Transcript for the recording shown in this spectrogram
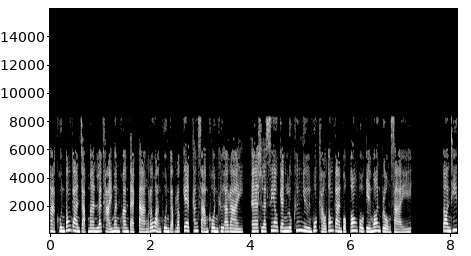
หากคุณต้องการจับมันและขายมันความแตกต่างระหว่างคุณกับร็อกเก็ตทั้ง 3 คนคืออะไร แอชและเซียวแกงลุกขึ้นยืนพวกเขาต้องการปกป้องโปเกมอนโปร่งใส ตอนที่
